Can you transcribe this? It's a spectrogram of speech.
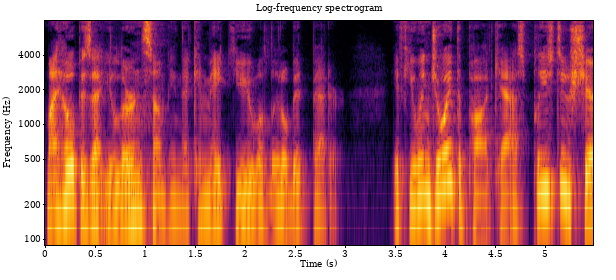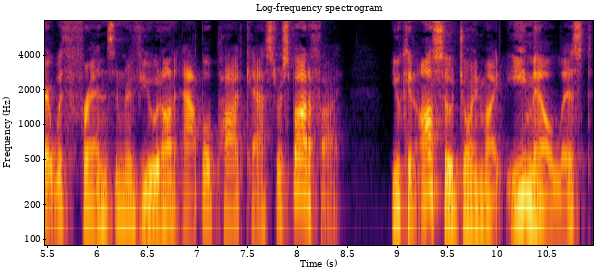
My hope is that you learned something that can make you a little bit better. If you enjoyed the podcast, please do share it with friends and review it on Apple Podcasts or Spotify. You can also join my email list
